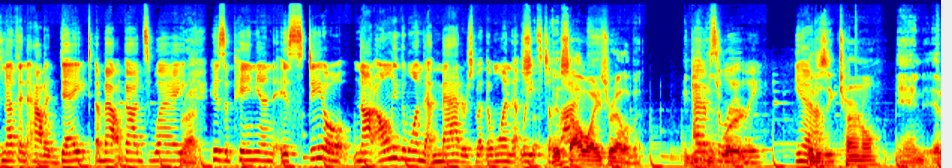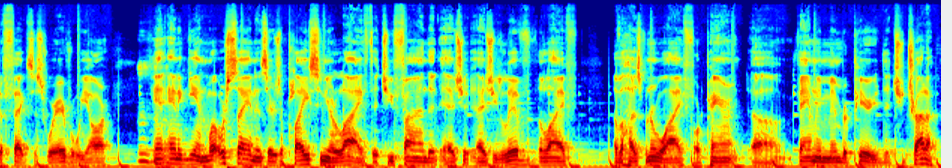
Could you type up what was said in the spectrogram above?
there's nothing out of date about God's way. Right. His opinion is still not only the one that matters, but the one that leads to it's life. It's always relevant. Again, Absolutely. His word. Yeah. It is eternal and it affects us wherever we are. Mm-hmm. And, and again, what we're saying is there's a place in your life that you find that as you as you live the life of a husband or wife or parent, uh, family member, period, that you try to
